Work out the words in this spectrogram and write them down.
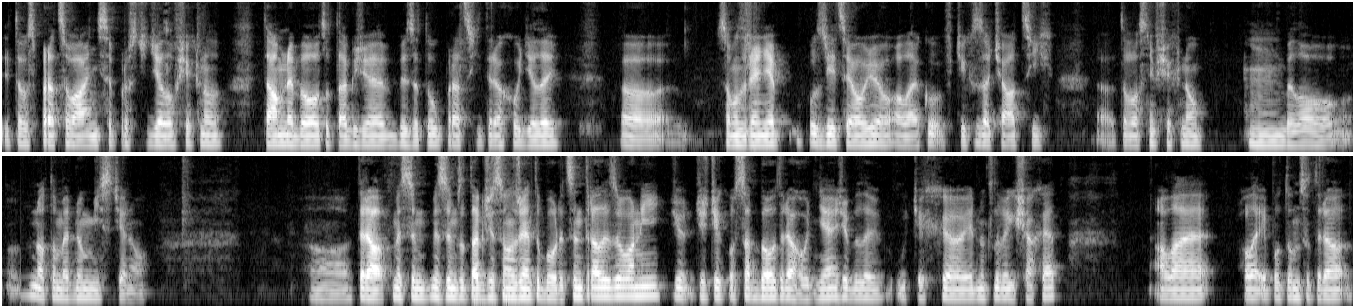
i to zpracování se prostě dělo všechno. Tam nebylo to tak, že by za tou prací teda chodili samozřejmě později, jo, jo, ale jako v těch začátcích to vlastně všechno hm, bylo na tom jednom místě. No. Uh, teda myslím, myslím to tak, že samozřejmě to bylo decentralizovaný, že, že těch osad bylo teda hodně, že byly u těch eh, jednotlivých šachet, ale, ale i potom, co teda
